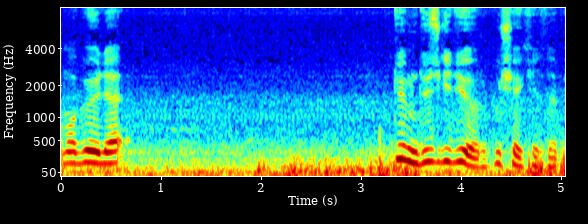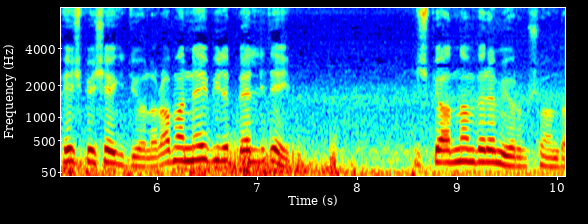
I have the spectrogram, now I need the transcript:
Ama böyle dümdüz gidiyor bu şekilde. Peş peşe gidiyorlar ama ne bile belli değil. Hiçbir anlam veremiyorum şu anda.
